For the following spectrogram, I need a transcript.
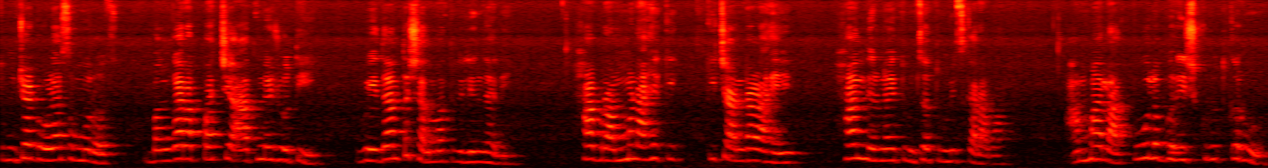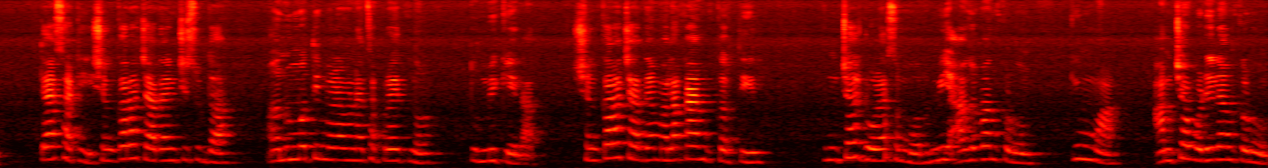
तुमच्या डोळ्यासमोरच बंगारप्पाची आत्मज्योती वेदांत शर्मात विलीन झाली. हा ब्राह्मण आहे की की चांडाळ आहे हा निर्णय तुमचा तुम्हीच करावा. आम्हाला कुल बहिष्कृत करून त्यासाठी शंकराचार्यांची सुद्धा अनुमती मिळवण्याचा प्रयत्न तुम्ही केला शंकराचार्य मला काय करतील? तुमच्याच डोळ्यासमोर मी आजोबांकडून किंवा आमच्या वडिलांकडून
